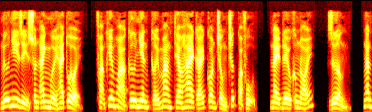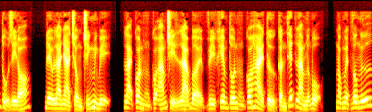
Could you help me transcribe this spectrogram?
nữ nhi dì Xuân Anh 12 tuổi, Phạm Khiêm Hòa cư nhiên cưới mang theo hai cái con chồng trước quả phụ, này đều không nói, giường, ngăn tủ gì đó, đều là nhà chồng chính mình bị, lại còn có ám chỉ là bởi vì khiêm tôn có hài tử cần thiết làm nhượng bộ, Ngọc Nguyệt vô ngữ,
